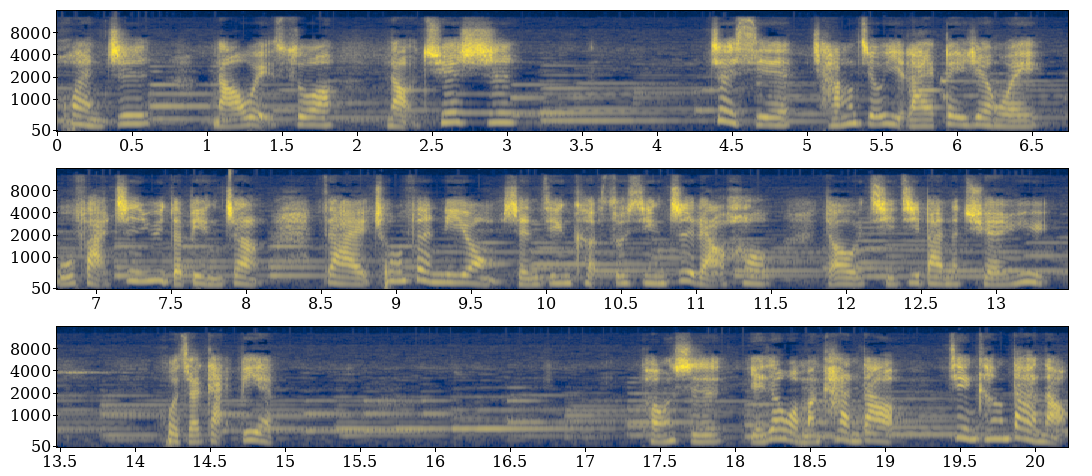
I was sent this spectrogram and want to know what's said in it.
幻肢、脑萎缩、脑缺失。这些长久以来被认为无法治愈的病症，在充分利用神经可塑性治疗后，都奇迹般的痊愈或者改变。同时，也让我们看到健康大脑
